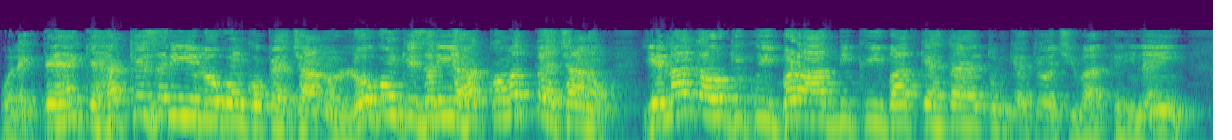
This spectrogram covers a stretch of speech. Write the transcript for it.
وہ لکھتے ہیں کہ حق کے ذریعے لوگوں کو پہچانو، لوگوں کے ذریعے حق کو مت پہچانو۔ یہ نہ کہو کہ کوئی بڑا آدمی کوئی بات کہتا ہے، تم کہتے ہو اچھی بات کہی نہیں۔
